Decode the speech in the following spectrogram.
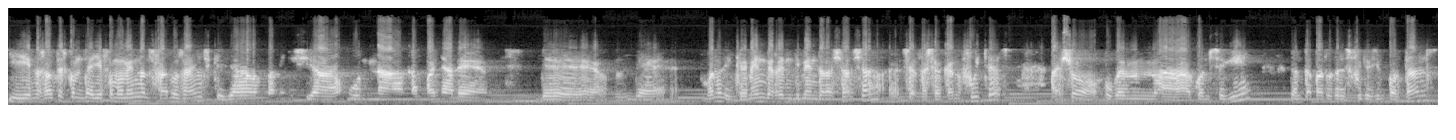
I nosaltres, com deia fa un moment, doncs fa dos anys que ja vam iniciar una campanya de, de, de bueno, d'increment de rendiment de la xarxa, recercant fuites. Això ho vam aconseguir, vam tapar totes les fuites importants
